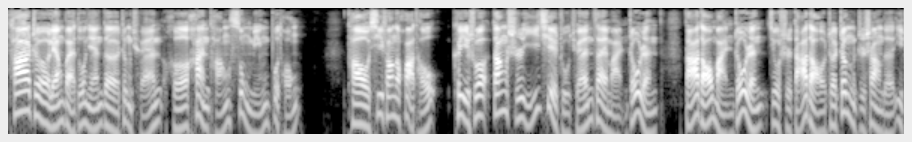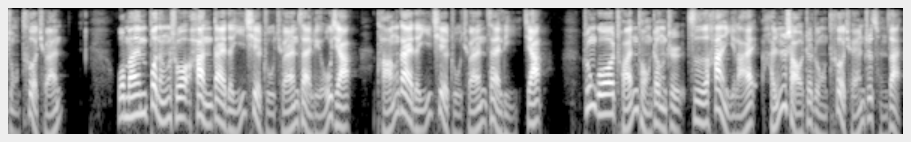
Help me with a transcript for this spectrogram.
他这两百多年的政权和汉唐宋明不同，套西方的话头，可以说当时一切主权在满洲人，打倒满洲人就是打倒这政治上的一种特权。我们不能说汉代的一切主权在刘家，唐代的一切主权在李家。中国传统政治自汉以来很少这种特权之存在。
